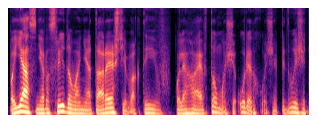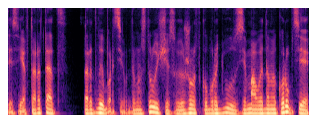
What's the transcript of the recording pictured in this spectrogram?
пояснення розслідування та арештів активів полягає в тому, що уряд хоче підвищити свій авторитет серед виборців, демонструючи свою жорстку боротьбу з усіма видами корупції.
